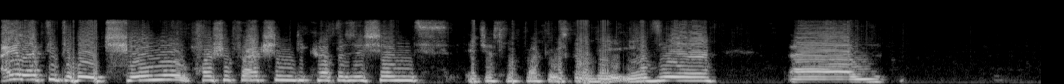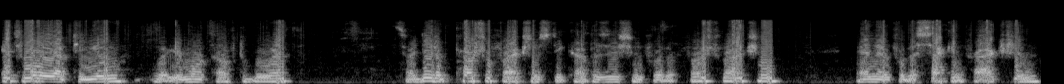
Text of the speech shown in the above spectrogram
I elected to do two partial fraction decompositions. It just looked like it was going to be easier. Um, it's really up to you what you're more comfortable with. So I did a partial fractions decomposition for the first fraction, and then for the second fraction.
